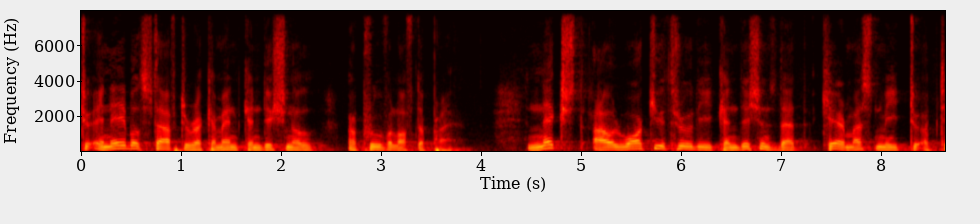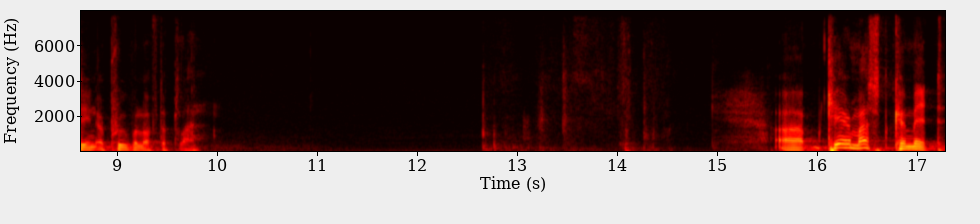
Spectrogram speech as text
to enable staff to recommend conditional approval of the plan. Next, I will walk you through the conditions that CARE must meet to obtain approval of the plan. Uh, CARE must commit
